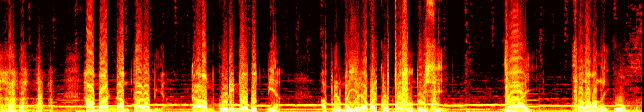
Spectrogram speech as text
আমার নাম তারা মিয়া। কাম করি নগদ নিয়া। আপনার মাইয়ের আমার খুব পছন্দ হয়েছে যাই, সালাম আলাইকুম।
